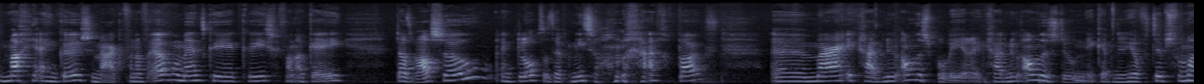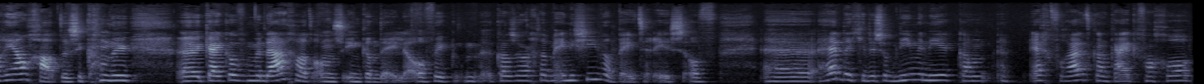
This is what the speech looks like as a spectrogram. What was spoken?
mag je een keuze maken. Vanaf elk moment kun je kiezen van oké, dat was zo. En klopt, dat heb ik niet zo handig aangepakt. Uh, maar ik ga het nu anders proberen. Ik ga het nu anders doen. Ik heb nu heel veel tips van Marianne gehad. Dus ik kan nu uh, kijken of ik mijn dagen wat anders in kan delen. Of ik kan zorgen dat mijn energie wat beter is. Of uh, hè, dat je dus op die manier kan, echt vooruit kan kijken van... Goh,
